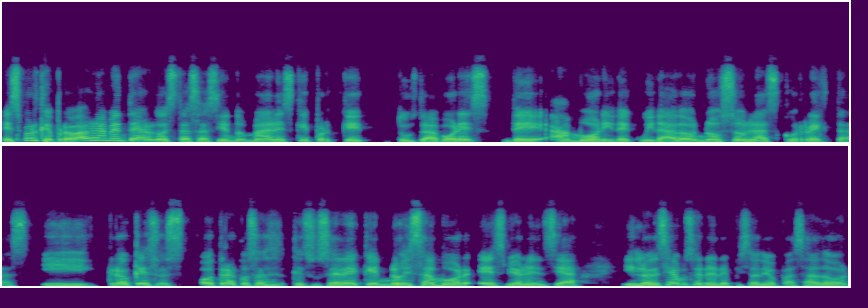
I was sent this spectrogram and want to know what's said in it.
es porque probablemente algo estás haciendo haciendo mal, es que porque tus labores de amor y de cuidado no son las correctas. Y creo que eso es otra cosa que sucede, que no es amor, es violencia. Y lo decíamos en el episodio pasado,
